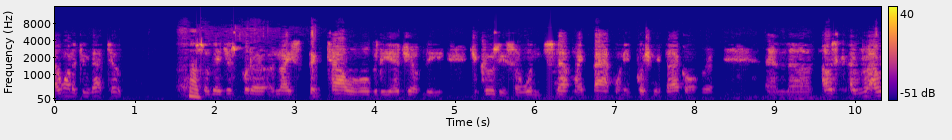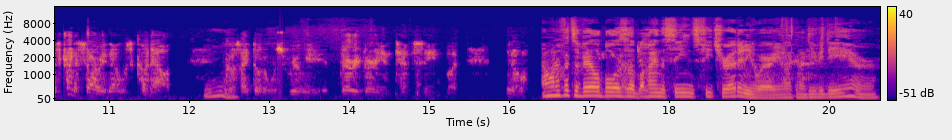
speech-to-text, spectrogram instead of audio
I want to do that too. Huh. So they just put a, a nice thick towel over the edge of the jacuzzi so it wouldn't snap my back when he pushed me back over it. And uh, I was I, I was kind of sorry that was cut out Yeah. because I thought it was really a very very intense scene. But you know, I wonder if it's available as a behind the scenes featurette anywhere. You know, like on a DVD, or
